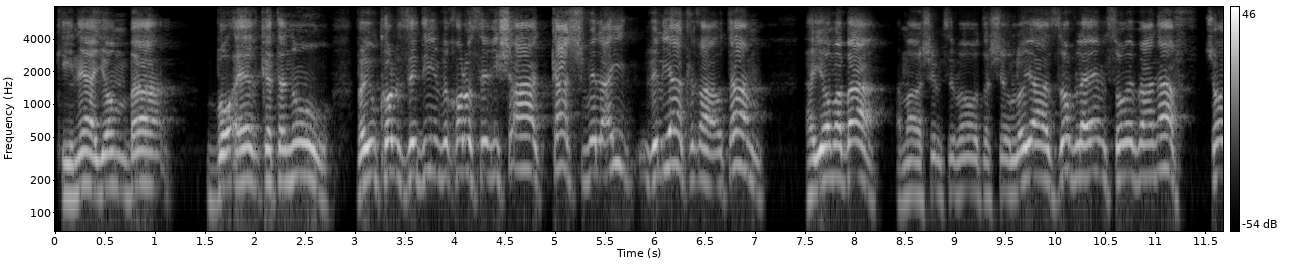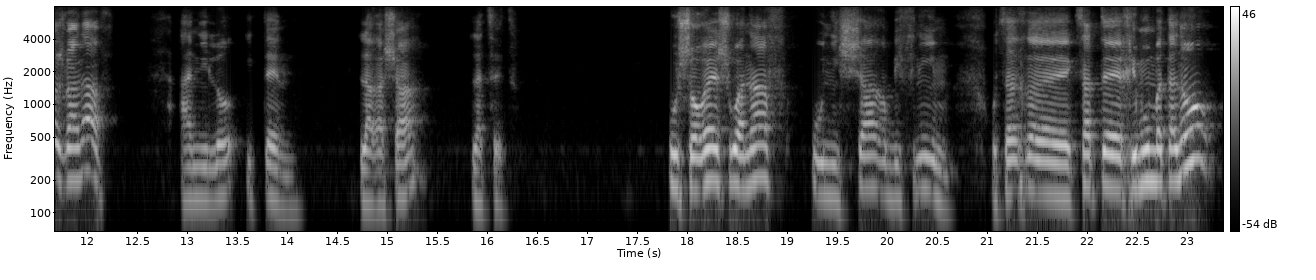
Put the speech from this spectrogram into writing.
כי הנה היום בא בוער כתנור, והיו כל זדים וכל עושה רשעה, קש וליאת, סליחה, אותם. היום הבא, אמר השם צבאות, אשר לא יעזוב להם שורש וענף, שורש וענף. אני לא אתן לרשע לצאת. הוא שורש, הוא ענף, הוא נשאר בפנים. הוא צריך uh, קצת uh, חימום בתנור,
